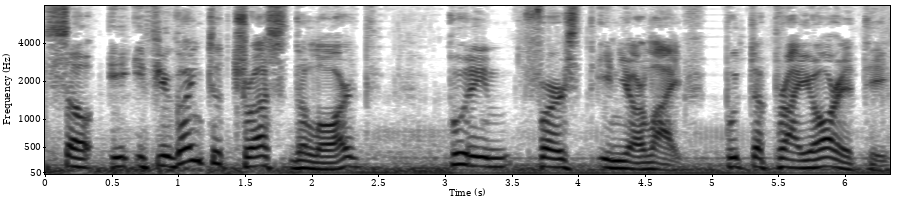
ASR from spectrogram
So, if you're going to trust the Lord, put Him first in your life. Put the priority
